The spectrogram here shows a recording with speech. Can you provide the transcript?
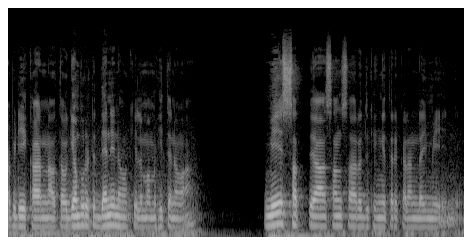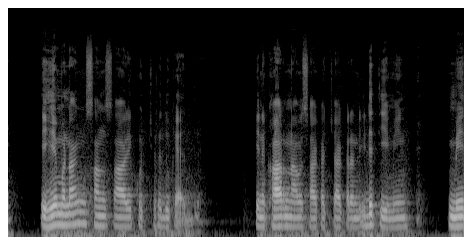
අපිට මේ කාරණාව තව ගැඹුරට දැනෙනවා කියලා මම හිතනවා. මේ සත්වයා සංසාර දුකෙන් එතර කරන්නයි මේ එන්නේ. එහෙමනම් සංසාරේ කොච්චර දුක ඇද්ද? කියන කාරණාව සාකච්ඡා කරන්න ඉඩ තියෙමින් මේ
